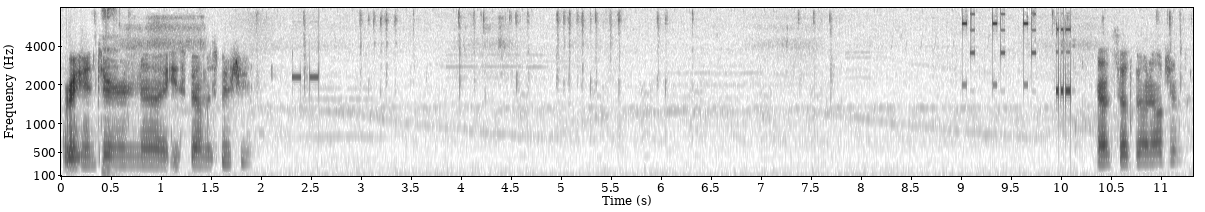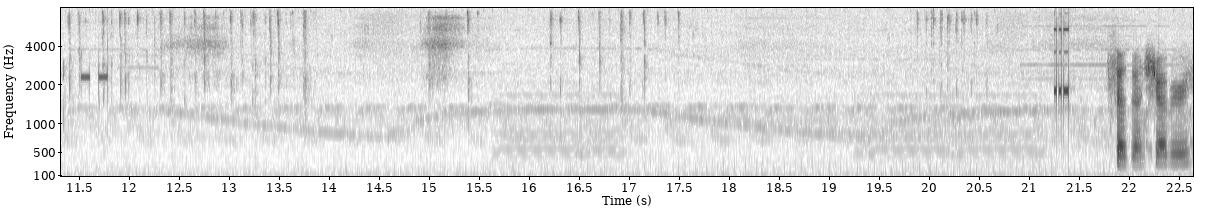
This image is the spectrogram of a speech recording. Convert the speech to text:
Right hand turn uh, eastbound Vespucci. Now southbound Elgin. Southbound Strawberry.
